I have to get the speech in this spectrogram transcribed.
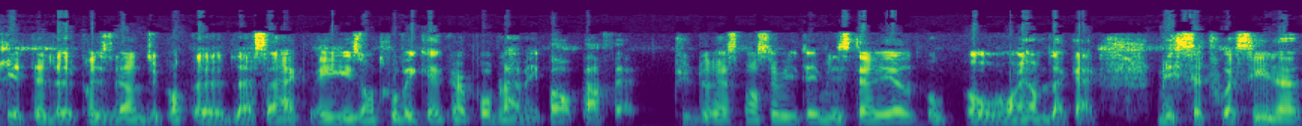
qui était le président du, euh, de la SAC, et ils ont trouvé quelqu'un pour blâmer. Bon, parfait de responsabilité ministérielle au, royaume de la CAQ. Mais cette fois-ci, là,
